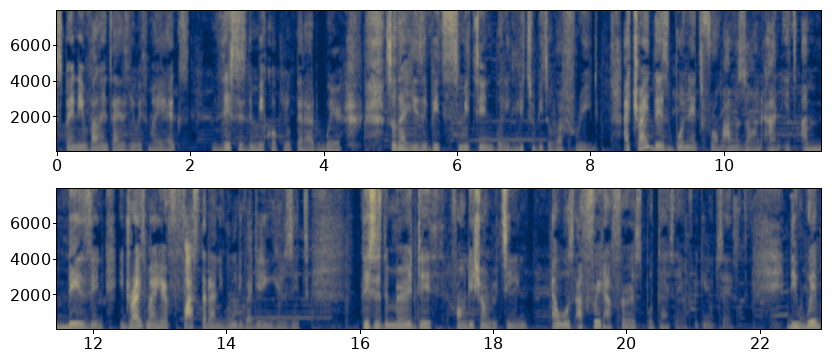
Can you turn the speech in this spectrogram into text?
spending Valentine's Day with my ex, this is the makeup look that I'd wear so that he's a bit smitten but a little bit of afraid. I tried this bonnet from Amazon and it's amazing. It dries my hair faster than it would if I didn't use it. This is the Meredith foundation routine. I was afraid at first, but guys, I am freaking obsessed. The way,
